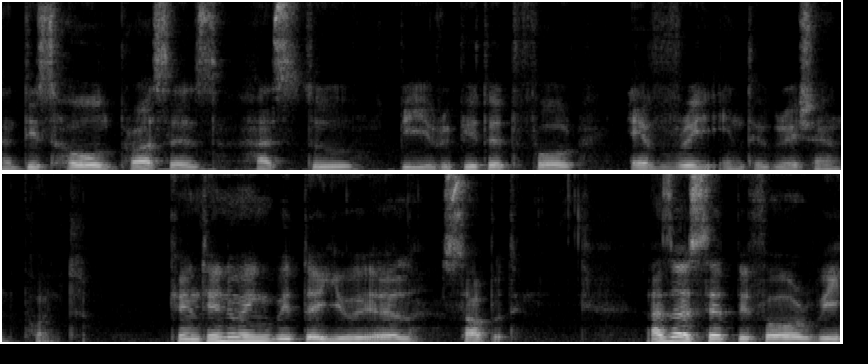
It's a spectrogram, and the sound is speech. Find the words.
this whole process has to be repeated for every integration point. Continuing with the UEL subroutine. As I said before, we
